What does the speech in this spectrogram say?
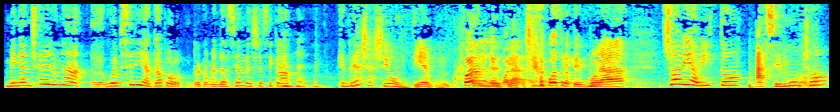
me enganché a ver una eh, webserie acá por recomendación de Jessica, que en realidad ya lleva un tiempo, bastante Cuatro tiempo, temporadas, ya cuatro sí. temporadas. Yo había visto hace mucho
